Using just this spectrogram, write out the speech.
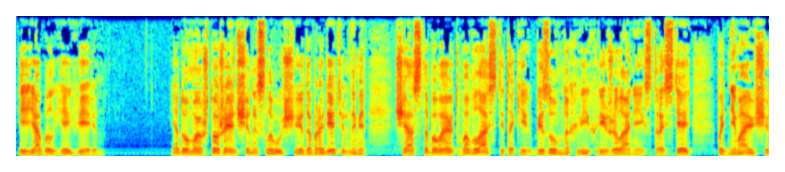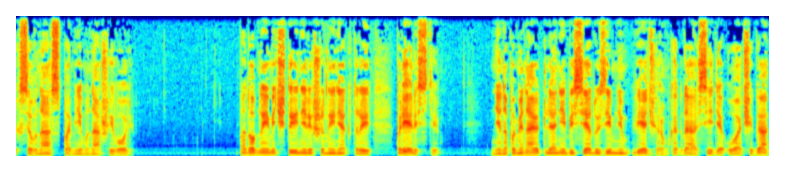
и я был ей верен. Я думаю, что женщины, слывущие добродетельными, часто бывают во власти таких безумных вихрей желаний и страстей, поднимающихся в нас помимо нашей воли. Подобные мечты не лишены некоторой прелести. Не напоминают ли они беседу зимним вечером, когда, сидя у очага,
